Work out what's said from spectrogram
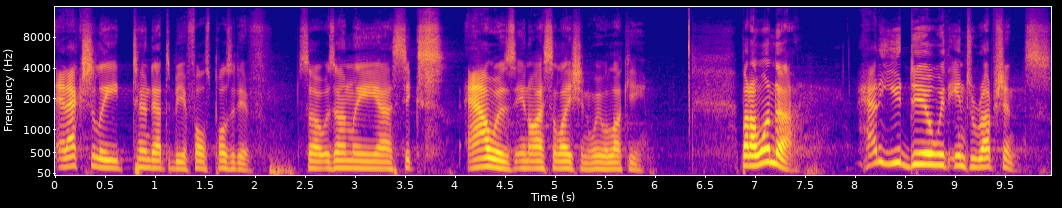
it actually turned out to be a false positive. So it was only uh, six hours in isolation. We were lucky. But I wonder, how do you deal with interruptions,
